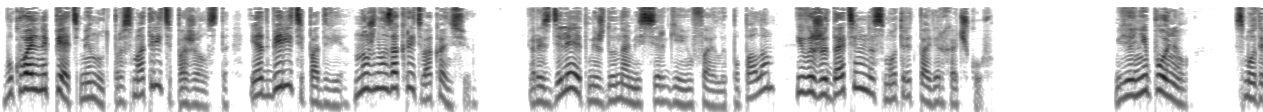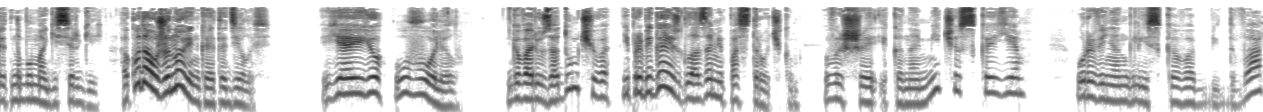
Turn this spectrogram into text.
Буквально пять минут просмотрите, пожалуйста, и отберите по две. Нужно закрыть вакансию». Разделяет между нами с Сергеем файлы пополам и выжидательно смотрит поверх очков. «Я не понял», — смотрит на бумаги Сергей. «А куда уже новенькая это делась?» «Я ее уволил», — говорю задумчиво и пробегаюсь глазами по строчкам. Высшее экономическое, уровень английского B2,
